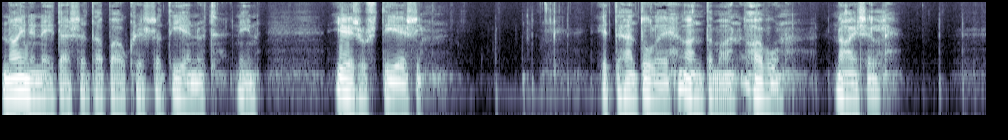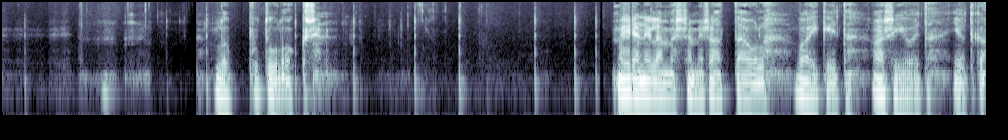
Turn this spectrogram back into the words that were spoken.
nainen ei tässä tapauksessa tiennyt, niin Jeesus tiesi, että hän tulee antamaan avun naiselle lopputuloksen. Meidän elämässämme saattaa olla vaikeita asioita, jotka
